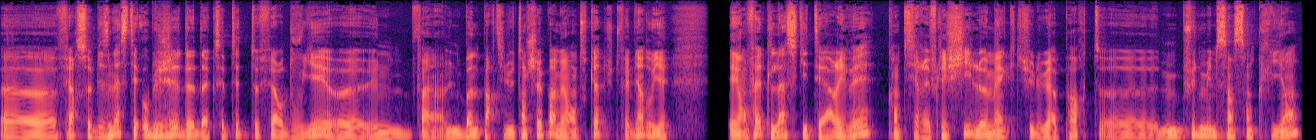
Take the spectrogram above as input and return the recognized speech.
euh, faire ce business, t'es obligé de- d'accepter de te faire douiller euh, une, enfin, une bonne partie du temps, je sais pas, mais en tout cas, tu te fais bien douiller. Et en fait, là, ce qui t'est arrivé, quand il réfléchit, le mec, tu lui apportes euh, plus de 1500 clients,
